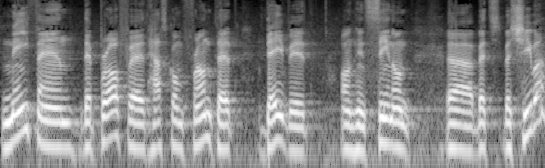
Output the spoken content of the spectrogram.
Nathan, the prophet, has confronted David on his sin on uh, Bathsheba.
